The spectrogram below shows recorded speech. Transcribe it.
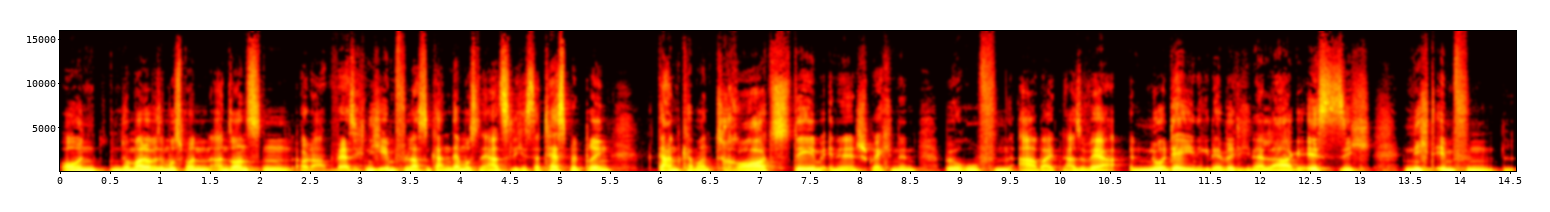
Und normalerweise muss man ansonsten, oder wer sich nicht impfen lassen kann, der muss ein ärztliches Attest mitbringen dann kann man trotzdem in den entsprechenden Berufen arbeiten. Also wer nur derjenige, der wirklich in der Lage ist, sich nicht impfen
